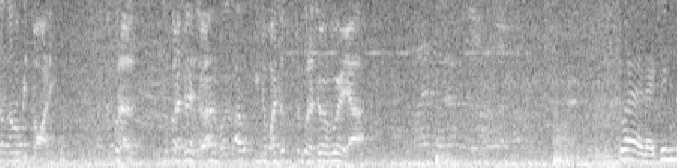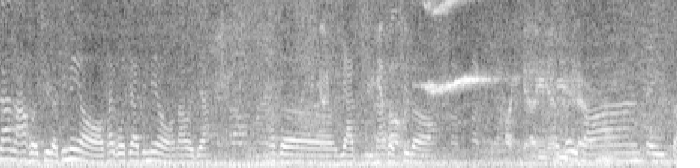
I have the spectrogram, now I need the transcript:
做做病端哩。做过来，做过来出去做啊！啊，病端出做过来做会啊。对，雷冰他拿回去了。今天有泰国虾，今天有拿回家。那个雅琪拿回去的。可以早安，A 早，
